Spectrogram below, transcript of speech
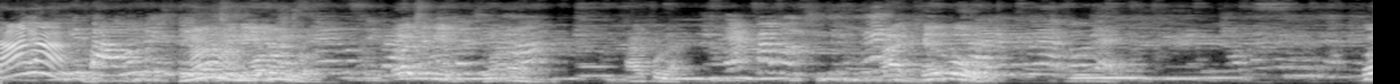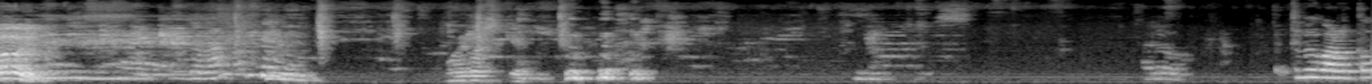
না না। খেলব। ওই। তুমি করো তো।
